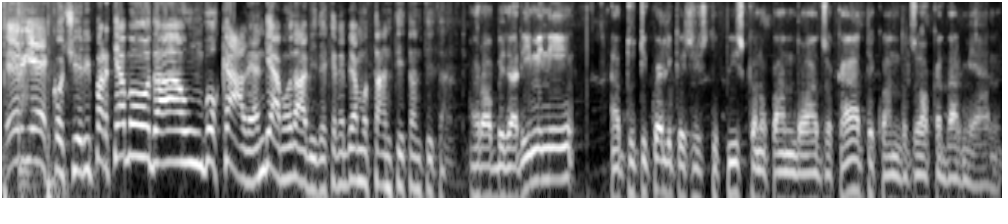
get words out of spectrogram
E rieccoci, ripartiamo da un vocale. Andiamo Davide, che ne abbiamo tanti, tanti, tanti. Robby da Rimini a tutti quelli che si stupiscono quando ha giocato e quando gioca Darmian.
